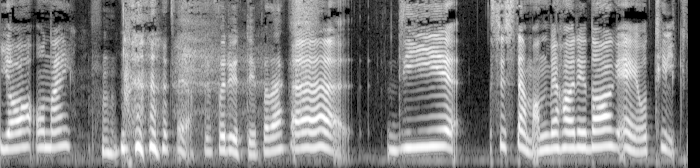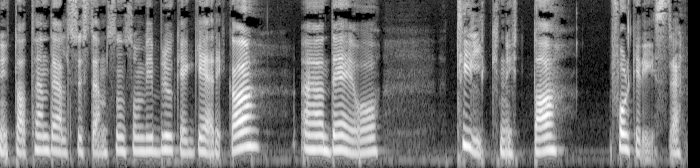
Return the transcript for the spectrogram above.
Ja og nei. ja, du får utdype det. Eh, de systemene vi har i dag, er jo tilknytta til en del system, sånn som vi bruker Gerica. Eh, det er jo tilknytta folkeregisteret.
